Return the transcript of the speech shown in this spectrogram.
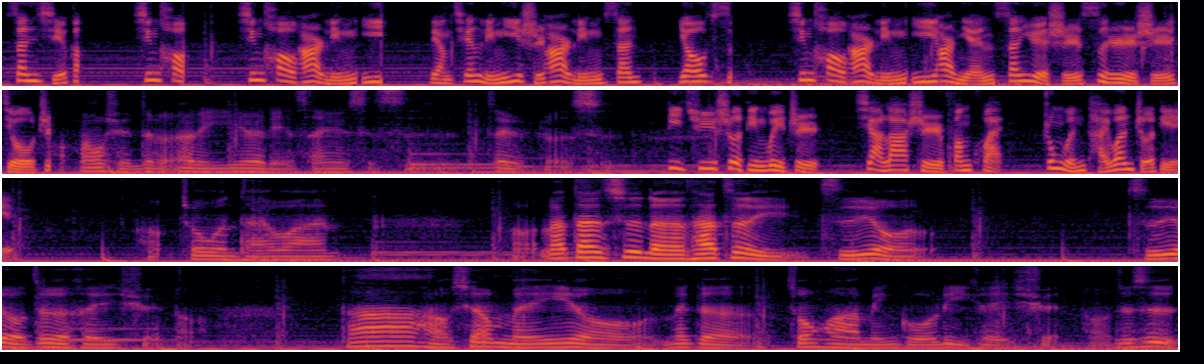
三斜杠星号星号二零一两千零一十二零三幺四星号二零一二年三月十四日十九至。帮我选这个二零一二年三月十四日这个格式。地区设定位置下拉式方块中文台湾折叠好，中文台湾。好，那但是呢，它这里只有只有这个可以选哦，它好像没有那个中华民国历可以选哦。就是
